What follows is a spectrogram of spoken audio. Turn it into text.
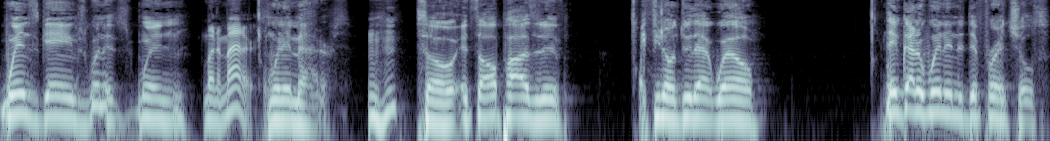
wins games when it's when When it matters. when it matters. Mm-hmm. So it's all positive. If you don't do that well, they've got to win in the differentials.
